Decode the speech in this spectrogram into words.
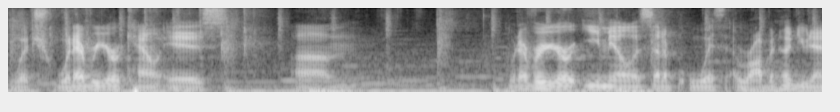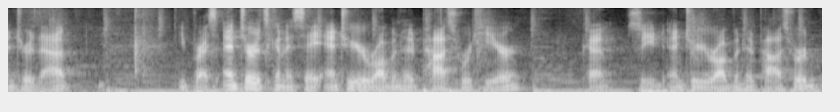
which whatever your account is, um, whatever your email is set up with Robinhood, you'd enter that. You press enter, it's going to say enter your Robinhood password here. Okay, so you'd enter your Robinhood password.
